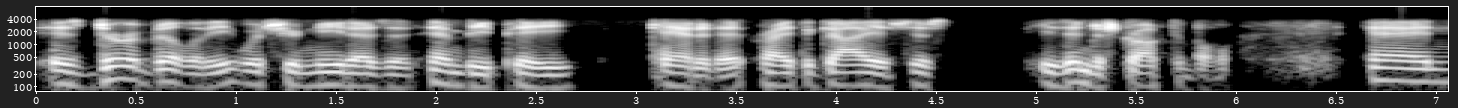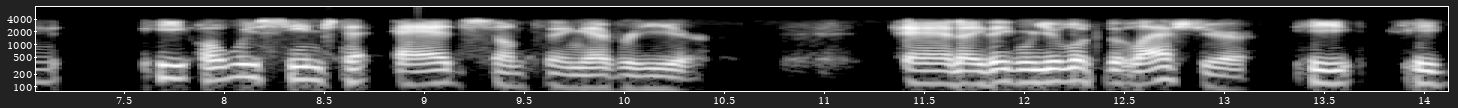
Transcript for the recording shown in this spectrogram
his durability, which you need as an MVP candidate, right? The guy is just he's indestructible. And he always seems to add something every year. And I think when you look at last year, he he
